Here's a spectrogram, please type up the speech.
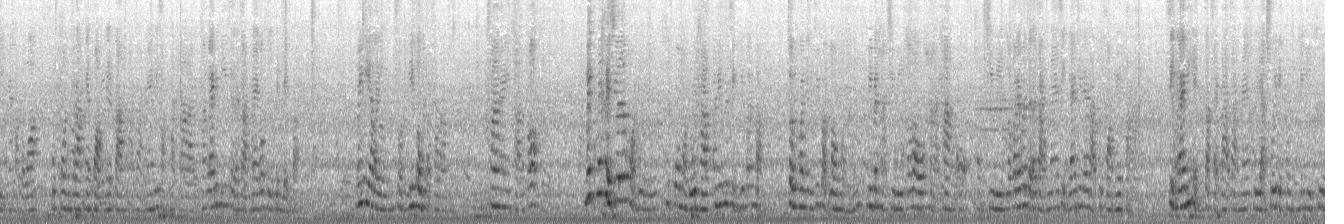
ริง ๆ นะคะ เพราะว่า คนรักในความเมตตาของอาจารย์แม่ที่สัมผัสได้ครั้งแรกที่พี่เจออาจารย์แม่ก็คือเป็นเด็กแบบไม่มีอะไรเลยส่วนที่โตรงกับสลามใช่ค่ะแล้วก็ไม่ไม่เคยเชื่อเรื่องหมอดูคือกลัวหมอดูทักอันนี้คือสิ่งที่เปิ้ลแบบจนวันหนึ่งที่แบบเราเหมือนมีปัญหาชีวิตแล้วเราหาทางออกของชีวิต แล้วก็ได้มาเจออาจารย์แม่สิ่งแรกที่ได้รับคือความเมตตาสิ่งแรกที่เห็นจากสายตาอาจารย์แม่คืออยากช่วยเด็กคนนี้ให้ดีขึ้น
